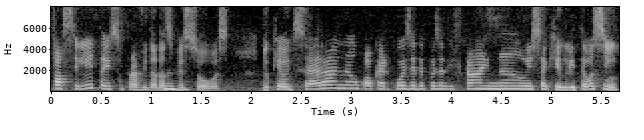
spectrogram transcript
facilita isso para a vida das uhum. pessoas, do que eu disser, ah, não, qualquer coisa, e depois ele fica, ai, não, isso, aquilo. Então, assim,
